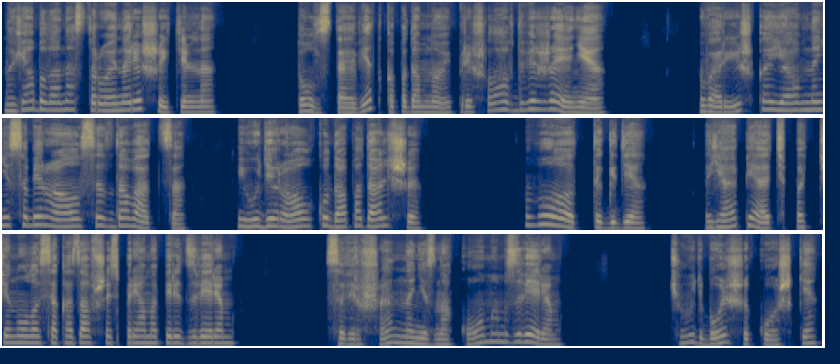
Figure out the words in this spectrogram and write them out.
но я была настроена решительно. Толстая ветка подо мной пришла в движение. Воришка явно не собирался сдаваться и удирал куда подальше. «Вот ты где!» Я опять подтянулась, оказавшись прямо перед зверем. Совершенно незнакомым зверем. Чуть больше кошки,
